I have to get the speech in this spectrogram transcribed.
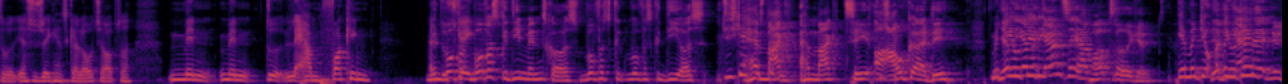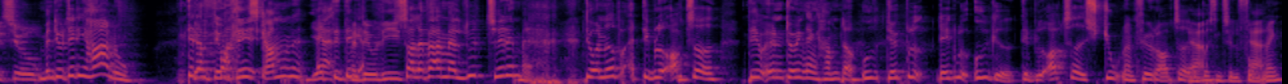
du ved, jeg synes ikke, han skal have lov til at optræde. Men, men du ved, lad ham fucking... Men altså, hvorfor, skal ikke, hvorfor skal de mennesker også, hvorfor skal, hvorfor skal de også De skal have, bestemme. magt, have magt til at afgøre det? Men jeg, det er jo jeg det, vil de- gerne se ham optræde igen. Jamen, det, Jeg vil det er gerne det, have et nyt show. Men det er jo det, de har nu. Det er da er fucking det- skræmmende. Ja, at det, det, men de- det er jo lige- Så lad være med at lytte til det, mand. Det var nede på, at det er blevet optaget. Det er jo, det er jo ikke engang ham, der er ud, det er ikke blevet, det er ikke blevet udgivet. Det er blevet optaget i skjul, han førte optaget Ja. på sin telefon, Ja. ikke?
